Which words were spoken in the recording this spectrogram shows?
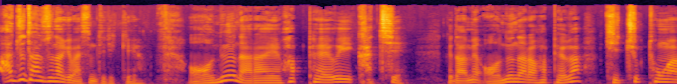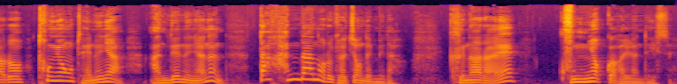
아주 단순하게 말씀드릴게요. 어느 나라의 화폐의 가치 그 다음에 어느 나라 화폐가 기축 통화로 통용되느냐 안 되느냐는 딱 한 단어로 결정됩니다. 그 나라의 국력과 관련돼 있어요.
